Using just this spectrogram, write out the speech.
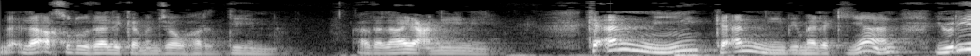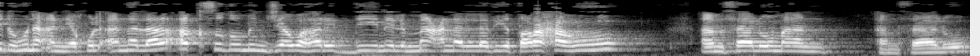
لا أقصد ذلك من جوهر الدين. هذا لا يعنيني. كأني كأني بملكيان يريد هنا أن يقول أنا لا أقصد من جوهر الدين المعنى الذي طرحه أمثال من؟ أمثال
